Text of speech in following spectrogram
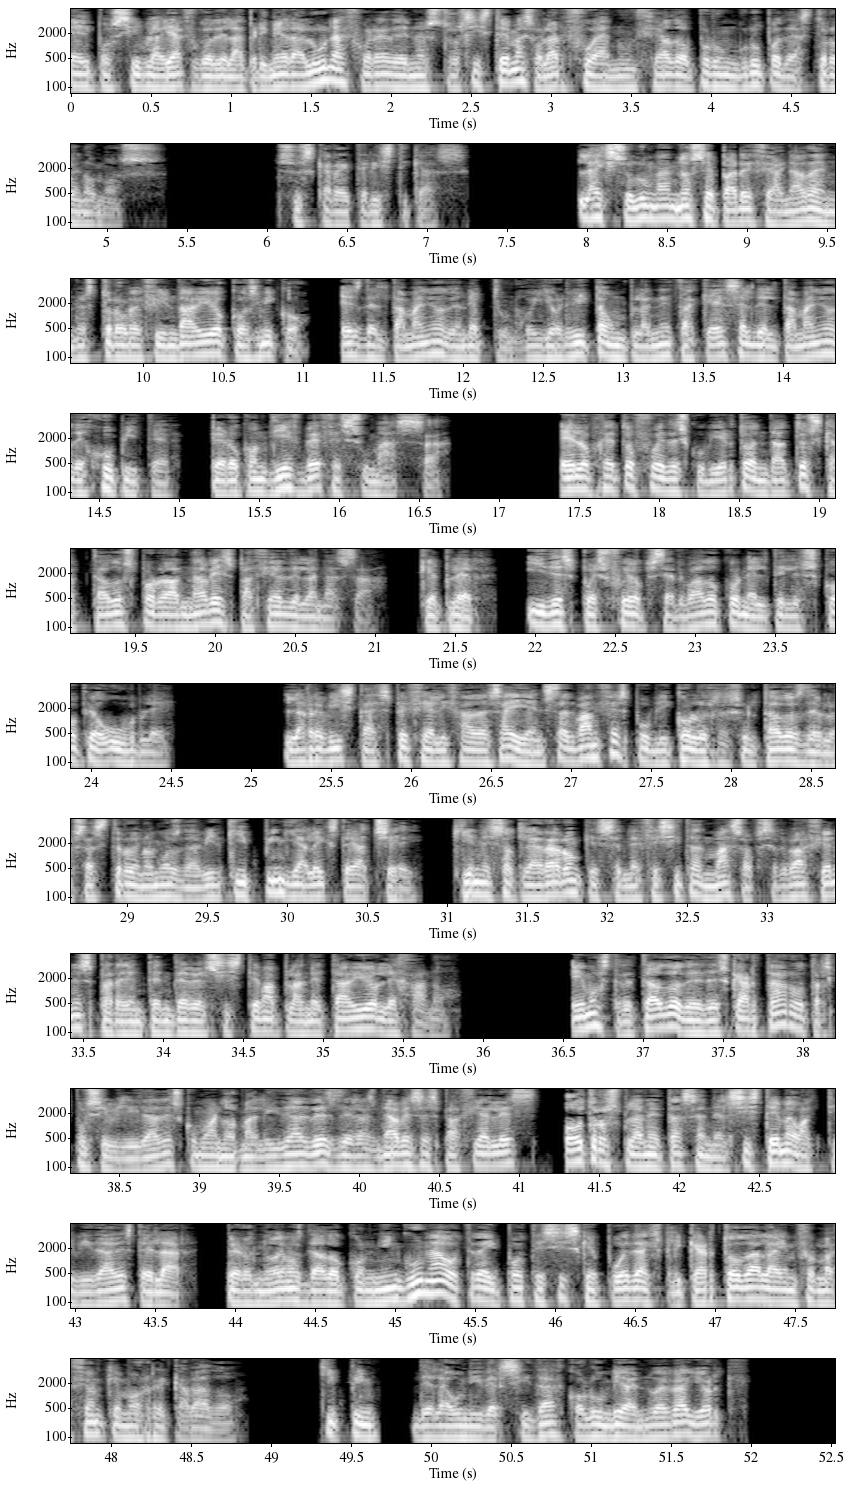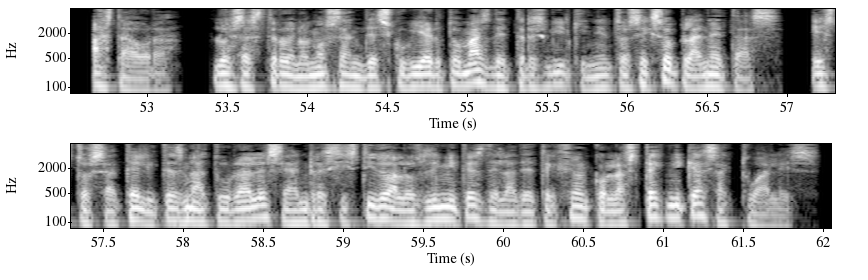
El posible hallazgo de la primera luna fuera de nuestro sistema solar fue anunciado por un grupo de astrónomos. Sus características. La exoluna no se parece a nada en nuestro vecindario cósmico, es del tamaño de Neptuno y orbita un planeta que es el del tamaño de Júpiter, pero con 10 veces su masa. El objeto fue descubierto en datos captados por la nave espacial de la NASA, Kepler, y después fue observado con el telescopio Hubble. La revista especializada Science Advances publicó los resultados de los astrónomos David Kipping y Alex T.H., quienes aclararon que se necesitan más observaciones para entender el sistema planetario lejano. Hemos tratado de descartar otras posibilidades como anormalidades de las naves espaciales, otros planetas en el sistema o actividad estelar, pero no hemos dado con ninguna otra hipótesis que pueda explicar toda la información que hemos recabado. Kipping, de la Universidad Columbia en Nueva York. Hasta ahora, los astrónomos han descubierto más de 3.500 exoplanetas, estos satélites naturales se han resistido a los límites de la detección con las técnicas actuales.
